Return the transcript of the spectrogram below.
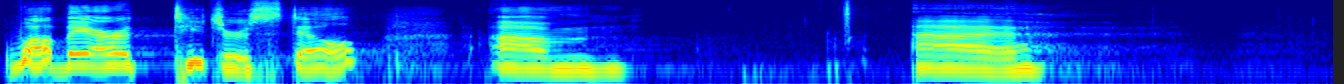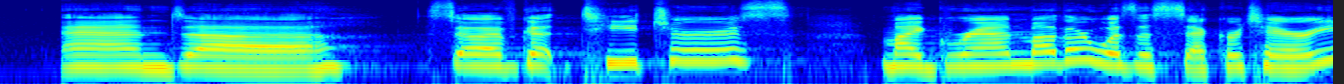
Well, they are teachers still. Um, uh, and uh, so I've got teachers. My grandmother was a secretary.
